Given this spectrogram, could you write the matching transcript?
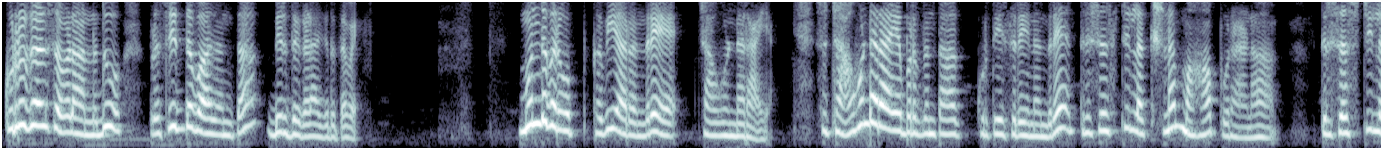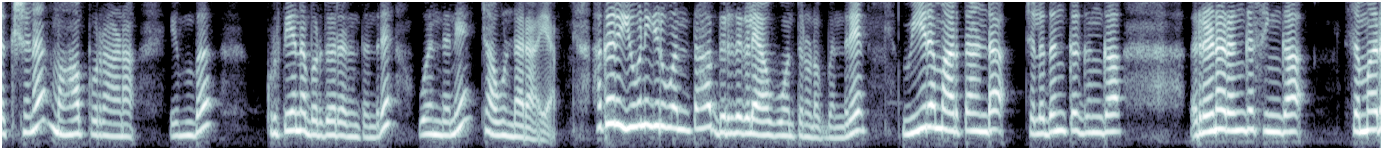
ಕುರುಗಳ ಸವಳ ಅನ್ನೋದು ಪ್ರಸಿದ್ಧವಾದಂಥ ಬಿರುದುಗಳಾಗಿರ್ತವೆ ಮುಂದೆ ಬರುವ ಕವಿ ಯಾರಂದರೆ ಚಾವುಂಡರಾಯ. ಸೊ ಚಾವುಂಡರಾಯ ಬರೆದಂತಹ ಕೃತಿ ಹೆಸರು ಏನಂದರೆ ತ್ರಿಷಷ್ಟಿ ಲಕ್ಷಣ ಮಹಾಪುರಾಣ. ತ್ರಿಷಷ್ಟಿ ಲಕ್ಷಣ ಮಹಾಪುರಾಣ ಎಂಬ ಕೃತಿಯನ್ನು ಬರೆದವರು ಅಂತಂದರೆ ಒಂದನೇ ಚಾವುಂಡರಾಯ. ಹಾಗಾದರೆ ಇವನಿಗಿರುವಂತಹ ಬಿರುದುಗಳು ಯಾವುವು ಅಂತ ನೋಡೋಕೆ ಬಂದರೆ ವೀರ ಮಾರ್ತಾಂಡ ಚಲದಂಕ ಗಂಗಾ ರಣರಂಗಸಿಂಗ, ಸಮರ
